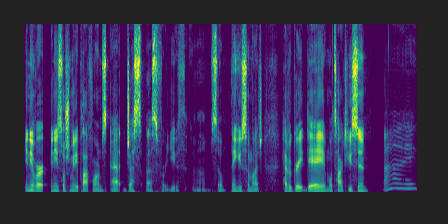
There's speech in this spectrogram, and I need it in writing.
any of our any social media platforms at Just Us for Youth. Um, so thank you so much. Have a great day, and we'll talk to you soon. Bye.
